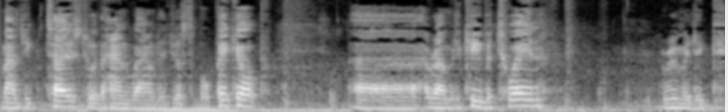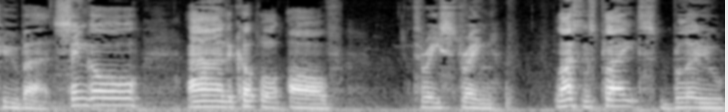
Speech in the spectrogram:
Magic Toast with a hand wound adjustable pickup uh, Aroma de Cuba twin, a Aroma de Cuba single, and a couple of three string license plates, blue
